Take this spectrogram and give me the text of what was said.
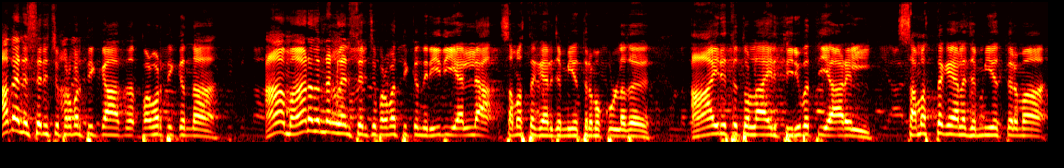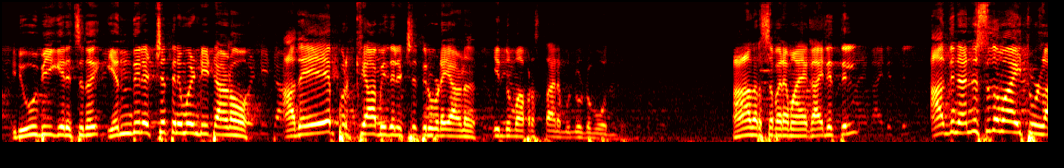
അതനുസരിച്ച് പ്രവർത്തിക്കാത്ത പ്രവർത്തിക്കുന്ന ആ മാനദണ്ഡങ്ങൾ അനുസരിച്ച് പ്രവർത്തിക്കുന്ന രീതിയല്ല സമസ്ത കേരള ജമിയത്തിലുമൊക്കെയുള്ളത് ആയിരത്തി തൊള്ളായിരത്തി ഇരുപത്തിയാറിൽ സമസ്ത കേരള ജമിയത്തിലുമ രൂപീകരിച്ചത് എന്ത് ലക്ഷ്യത്തിന് വേണ്ടിയിട്ടാണോ? അതേ പ്രഖ്യാപിത ലക്ഷ്യത്തിലൂടെയാണ് ഇന്നും ആ പ്രസ്ഥാനം മുന്നോട്ട് പോകുന്നത്. ആദർശപരമായ കാര്യത്തിൽ അതിനനുസൃതമായിട്ടുള്ള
